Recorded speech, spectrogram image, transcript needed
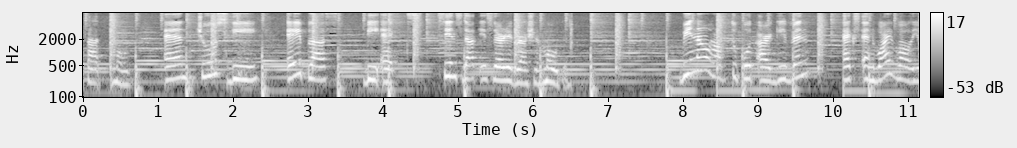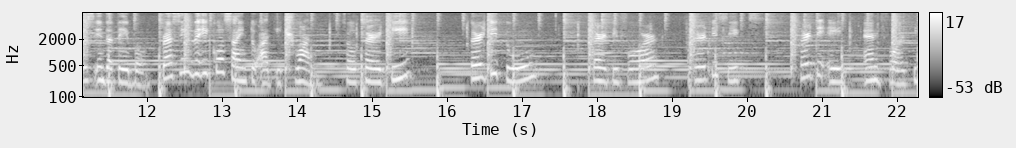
Stat mode. And choose the A plus BX since that is the regression mode. We now have to put our given x and y values in the table, pressing the equal sign to add each one. So 30, 32, 34, 36, 38, and 40.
